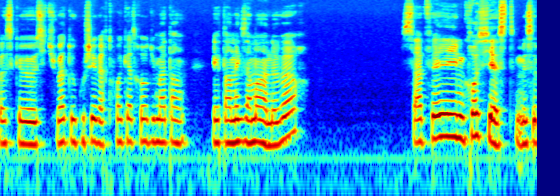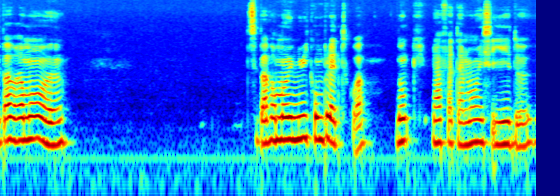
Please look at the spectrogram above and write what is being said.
parce que si tu vas te coucher vers 3-4 heures du matin et tu as un examen à 9 heures, ça fait une grosse sieste, mais c'est pas vraiment. Euh, c'est pas vraiment une nuit complète, quoi. Donc là, fatalement, essayer de,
